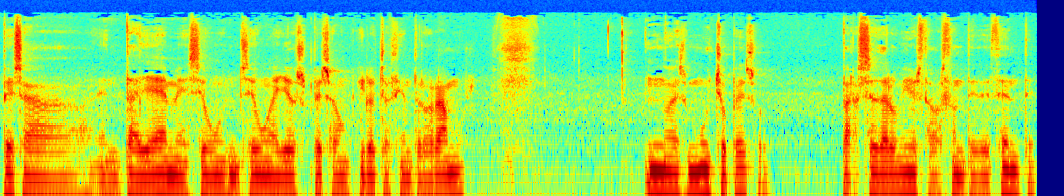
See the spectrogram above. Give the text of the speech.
pesa en talla M, según, según ellos, pesa un kilo 800 gramos. No es mucho peso, para ser de aluminio está bastante decente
